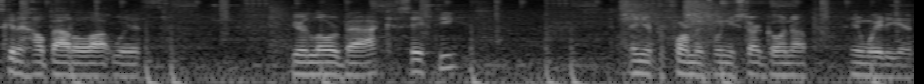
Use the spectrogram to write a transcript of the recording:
It's gonna help out a lot with your lower back safety and your performance when you start going up in weight again.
